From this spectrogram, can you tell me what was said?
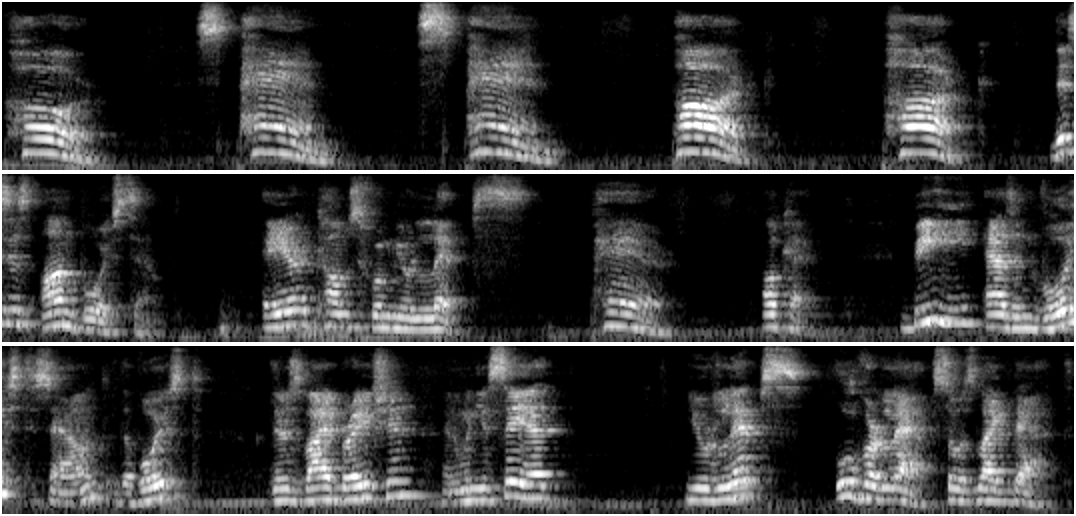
pour. Span, span. Park, park. This is unvoiced sound. Air comes from your lips. Pair. Okay. B as in voiced sound, the voiced, there's vibration, and when you say it, your lips overlap. So it's like that.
